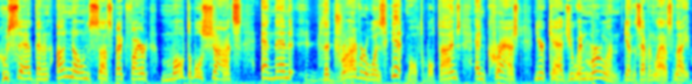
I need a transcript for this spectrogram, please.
who said that an unknown suspect fired multiple shots and then the driver was hit multiple times and crashed near Cadieux and Merlin. Again, this happened last night.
